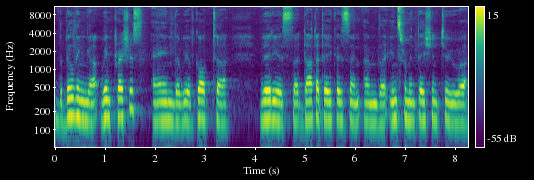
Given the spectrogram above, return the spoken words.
the building uh, wind pressures, and uh, we have got uh, various data takers and, and instrumentation to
